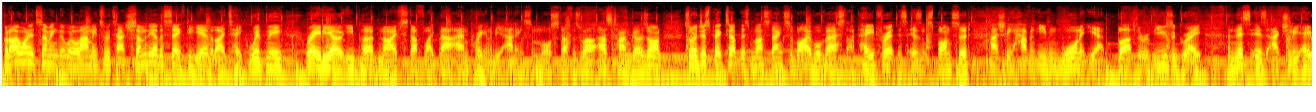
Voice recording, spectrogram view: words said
But I wanted something that would allow me to attach some of the other safety gear that I take with me, radio, EPIRB knife, stuff like that. I am probably gonna be adding some more stuff as well as time goes on. So I just picked up this Mustang survival vest. I paid for it, this isn't sponsored. I actually haven't even worn it yet, but the reviews are great. And this is actually a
